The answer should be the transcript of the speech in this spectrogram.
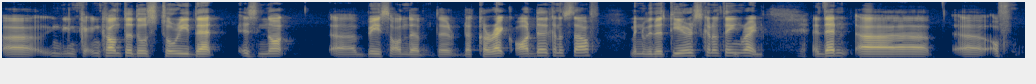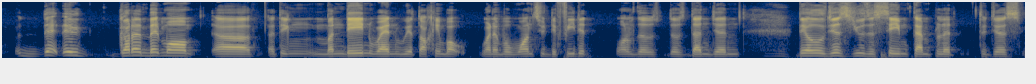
uh, en- encounter those story that is not uh, based on the, the the correct order kind of stuff. I mean, with the tears kind of thing, right? And then uh, uh, of that it got a bit more uh, I think mundane when we're talking about whenever once you defeated one of those those dungeon, they'll just use the same template to just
